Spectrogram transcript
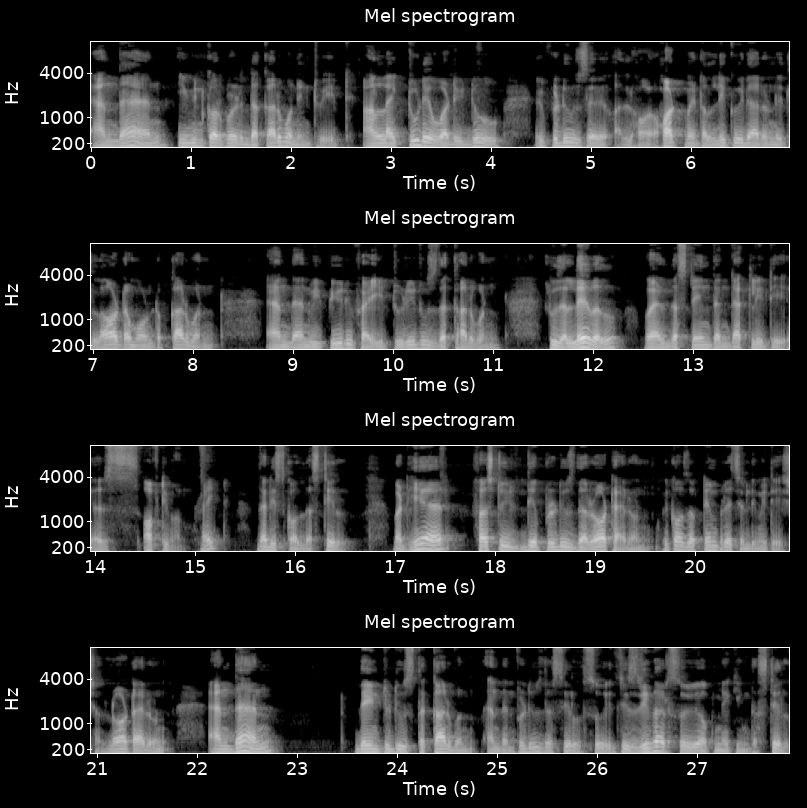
and then you incorporate the carbon into it. Unlike today what we do, we produce a hot metal liquid iron with lot amount of carbon and then we purify it to reduce the carbon to the level where the strength and ductility is optimum, right. That is called the steel. But here first they produce the wrought iron because of temperature limitation, wrought iron and then they introduce the carbon and then produce the steel. So, it is reverse way of making the steel.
